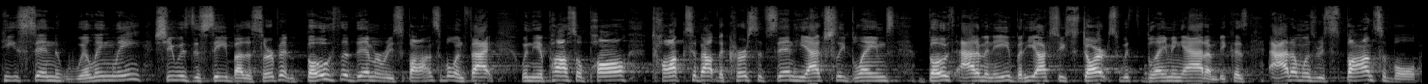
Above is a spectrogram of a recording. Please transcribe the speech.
He sinned willingly. She was deceived by the serpent. Both of them are responsible. In fact, when the Apostle Paul talks about the curse of sin, he actually blames both Adam and Eve, but he actually starts with blaming Adam because Adam was responsible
